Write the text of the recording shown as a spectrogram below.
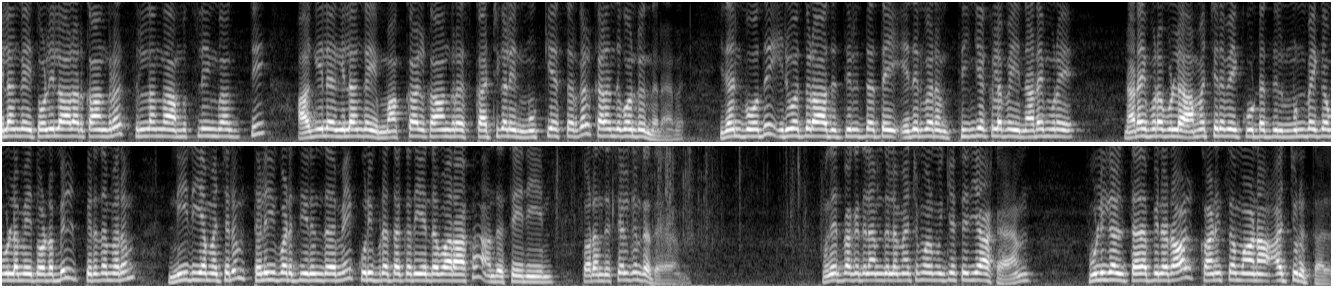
இலங்கை தொழிலாளர் காங்கிரஸ் ஸ்ரீலங்கா முஸ்லீம் கட்சி அகில இலங்கை மக்கள் காங்கிரஸ் கட்சிகளின் முக்கியஸ்தர்கள் கலந்து கொண்டிருந்தனர். இதன்போது இருபத்தொராவது திருத்தத்தை எதிர்வரும் திங்கட்கிழமை நடைமுறை நடைபெறவுள்ள அமைச்சரவை கூட்டத்தில் முன்வைக்க உள்ளமை தொடர்பில் பிரதமரும் நீதியமைச்சரும் தெளிவுபடுத்தியிருந்தமை குறிப்பிடத்தக்கது என்றவாறாக அந்த செய்தி. தொடர்ந்து செல்கின்றது. முதற் பக்கத்தில் அமைந்துள்ள மற்றொரு முக்கிய செய்தியாக புலிகள் தரப்பினரால் கணிசமான அச்சுறுத்தல்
